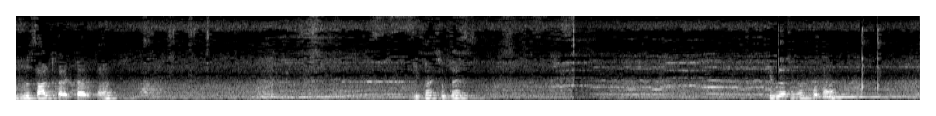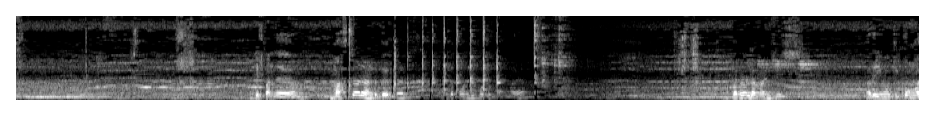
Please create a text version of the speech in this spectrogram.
இவ்வளோ சால்ட் கரெக்டாக இருக்கும். இப்போ சுகர் இவ்வளோ சுகர் போட்டோம் இப்போ அந்த மஸ்டர்ட் அண்ட் பெப்பர் அந்த பொடி போட்டுக்கோங்க. அப்புறம் லெமன் ஜூஸ் அதையும் ஊற்றிக்கோங்க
